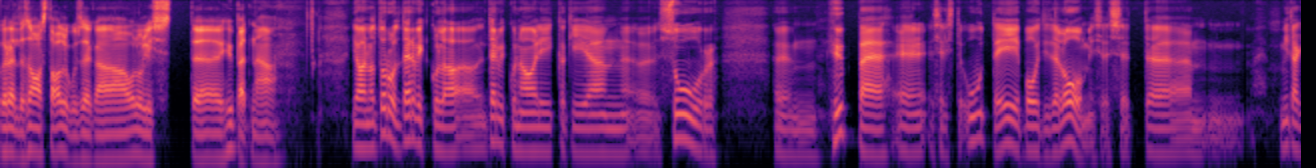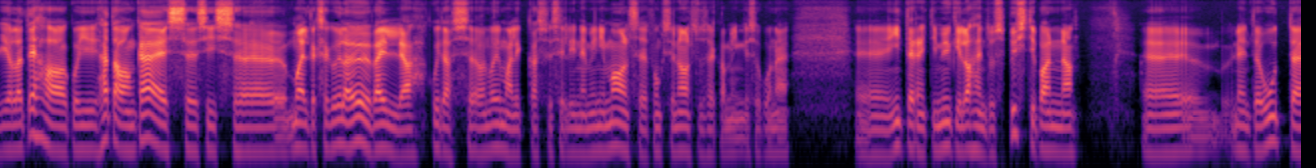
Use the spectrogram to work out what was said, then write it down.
võrreldes aasta algusega olulist hüpet näha? Ja no turul tervikuna, tervikuna oli ikkagi ähm, suur ähm, hüpe äh, selliste uute e-poodide loomises, et äh, midagi ei ole teha, kui häda on käes, siis äh, mõeldakse ka üleöö välja, kuidas on võimalik kas või selline minimaalse funktsionaalsusega mingisugune äh, internetimüügilahendus püsti panna äh,, nende uute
